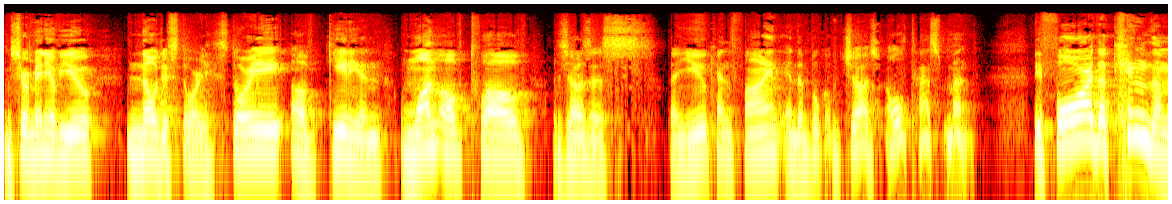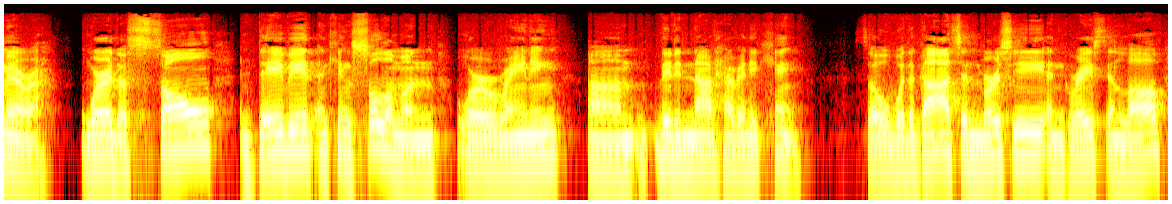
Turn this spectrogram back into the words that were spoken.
I'm sure many of you know this story. Story of Gideon, one of 12 judges that you can find in the book of Judges, Old Testament. Before the kingdom era, where the Saul, David, and King Solomon were reigning, um, they did not have any king. So with the God's in mercy and grace and love,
